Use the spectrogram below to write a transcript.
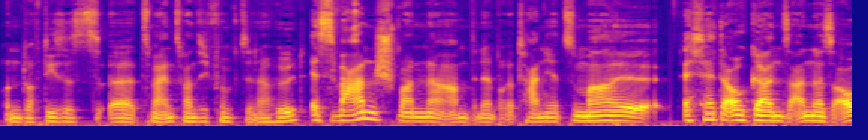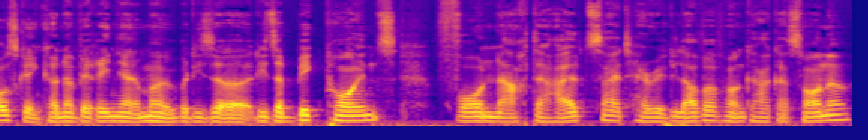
und auf dieses äh, 22-15 erhöht. Es war ein spannender Abend in der Bretagne, zumal es hätte auch ganz anders ausgehen können. Wir reden ja immer über diese, diese Big Points vor und nach der Halbzeit. Harry Glover von Carcassonne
